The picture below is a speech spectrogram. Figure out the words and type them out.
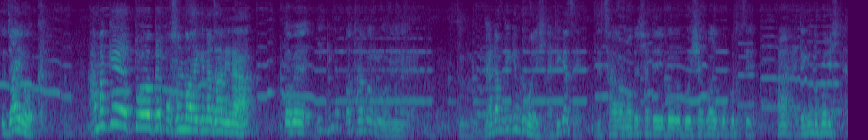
তো যাই হোক, আমাকে তোদের পছন্দ হয় কিনা জানি না, তবে কথা বলব মানে ম্যাডামকে কিন্তু বলিস না, ঠিক আছে? যে স্যার আমাদের সাথে বৈশাখ গল্প করছে হ্যাঁ এটা কিন্তু বলিস না।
